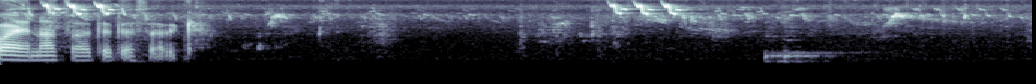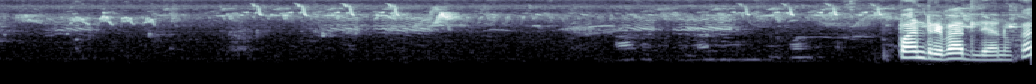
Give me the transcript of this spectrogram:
पाय नाचावत्या त्यासारख्या. पांढरे बादली आणू का?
